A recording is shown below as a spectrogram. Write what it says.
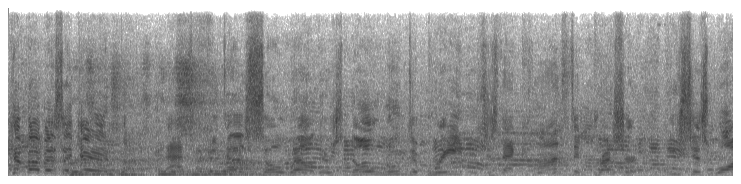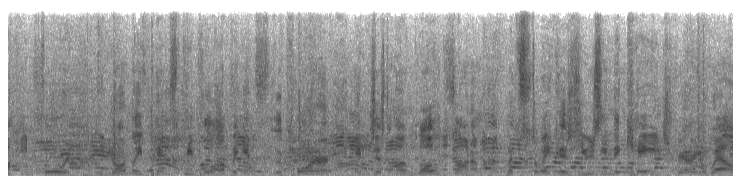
Khbabez again. That's what he does so well. There's no room to breathe. It's just that constant pressure. He's just walking forward. He normally pins people up against the corner and just unloads on them. But Stoica's using the cage very well.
